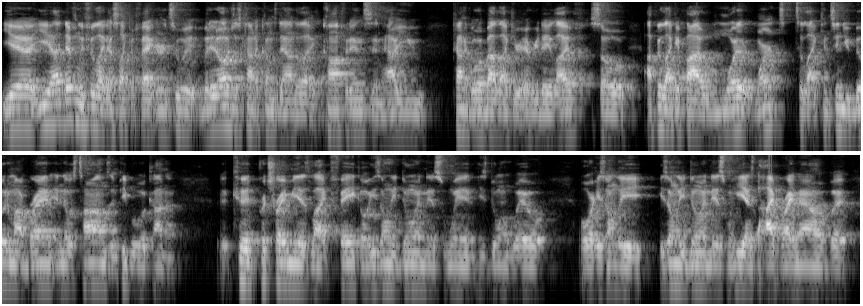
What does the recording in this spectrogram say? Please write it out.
Yeah, yeah, I definitely feel like that's like a factor into it, but it all just kind of comes down to like confidence and how you kind of go about like your everyday life. So I feel like if I weren't to like continue building my brand in those times, and people would kind of could portray me as like fake, or he's only doing this when he's doing well, or he's only he's only doing this when he has the hype right now. But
